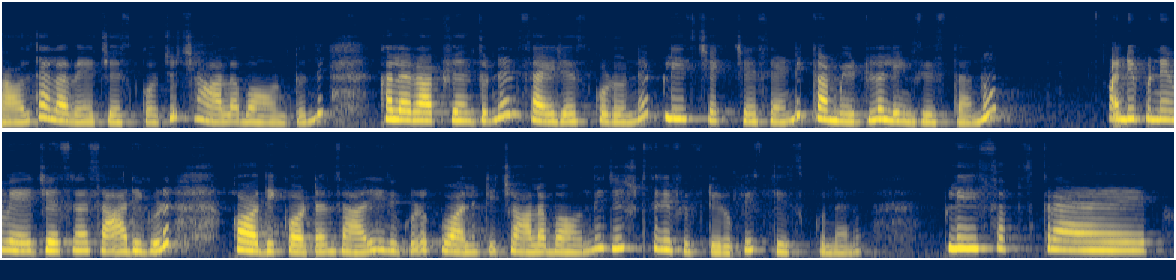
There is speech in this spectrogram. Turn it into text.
కావాలితే అలా వేర్ చేసుకోవచ్చు. చాలా బాగుంటుంది. కలర్ ఆప్షన్స్ ఉన్నాయి సైజెస్ కూడా ఉన్నాయి. ప్లీజ్ చెక్ చేసేయండి. కమ్యూట్లో లింక్స్ ఇస్తాను. అండ్ ఇప్పుడు నేను వేర్ చేసిన శారీ కూడా కాదీ కాటన్ శారీ. ఇది కూడా క్వాలిటీ చాలా బాగుంది. జస్ట్ త్రీ ఫిఫ్టీ రూపీస్ తీసుకున్నాను. Please subscribe.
